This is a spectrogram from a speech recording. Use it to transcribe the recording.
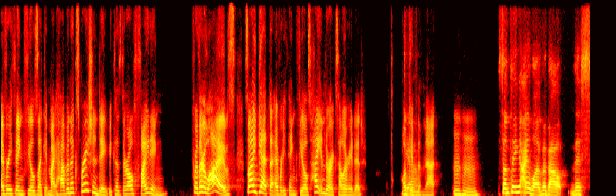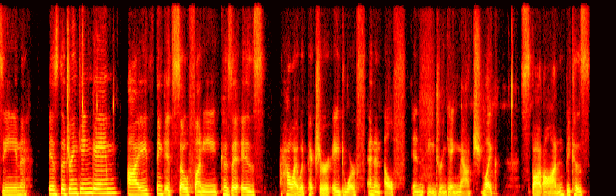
everything feels like it might have an expiration date because they're all fighting for their lives. So I get that everything feels heightened or accelerated. I'll give them that. hmm Something I love about this scene is the drinking game. I think it's so funny because it is how I would picture a dwarf and an elf in a drinking match, like spot on, because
